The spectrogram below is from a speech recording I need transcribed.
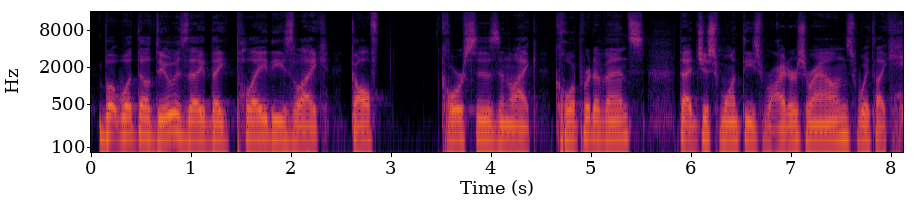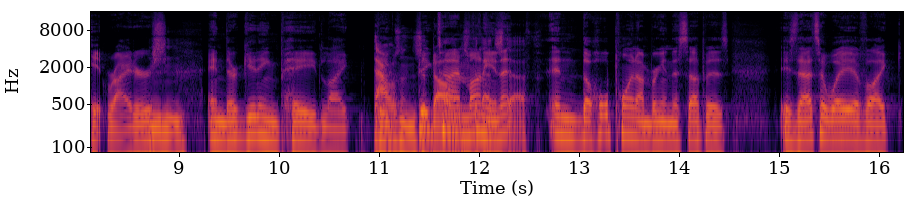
but what they'll do is they they play these like golf courses and like corporate events that just want these riders rounds with like hit riders, and they're getting paid like big- Mm-hmm. Thousands of big time dollars for money. that and stuff. and the whole point I'm bringing this up is, is that's a way of like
